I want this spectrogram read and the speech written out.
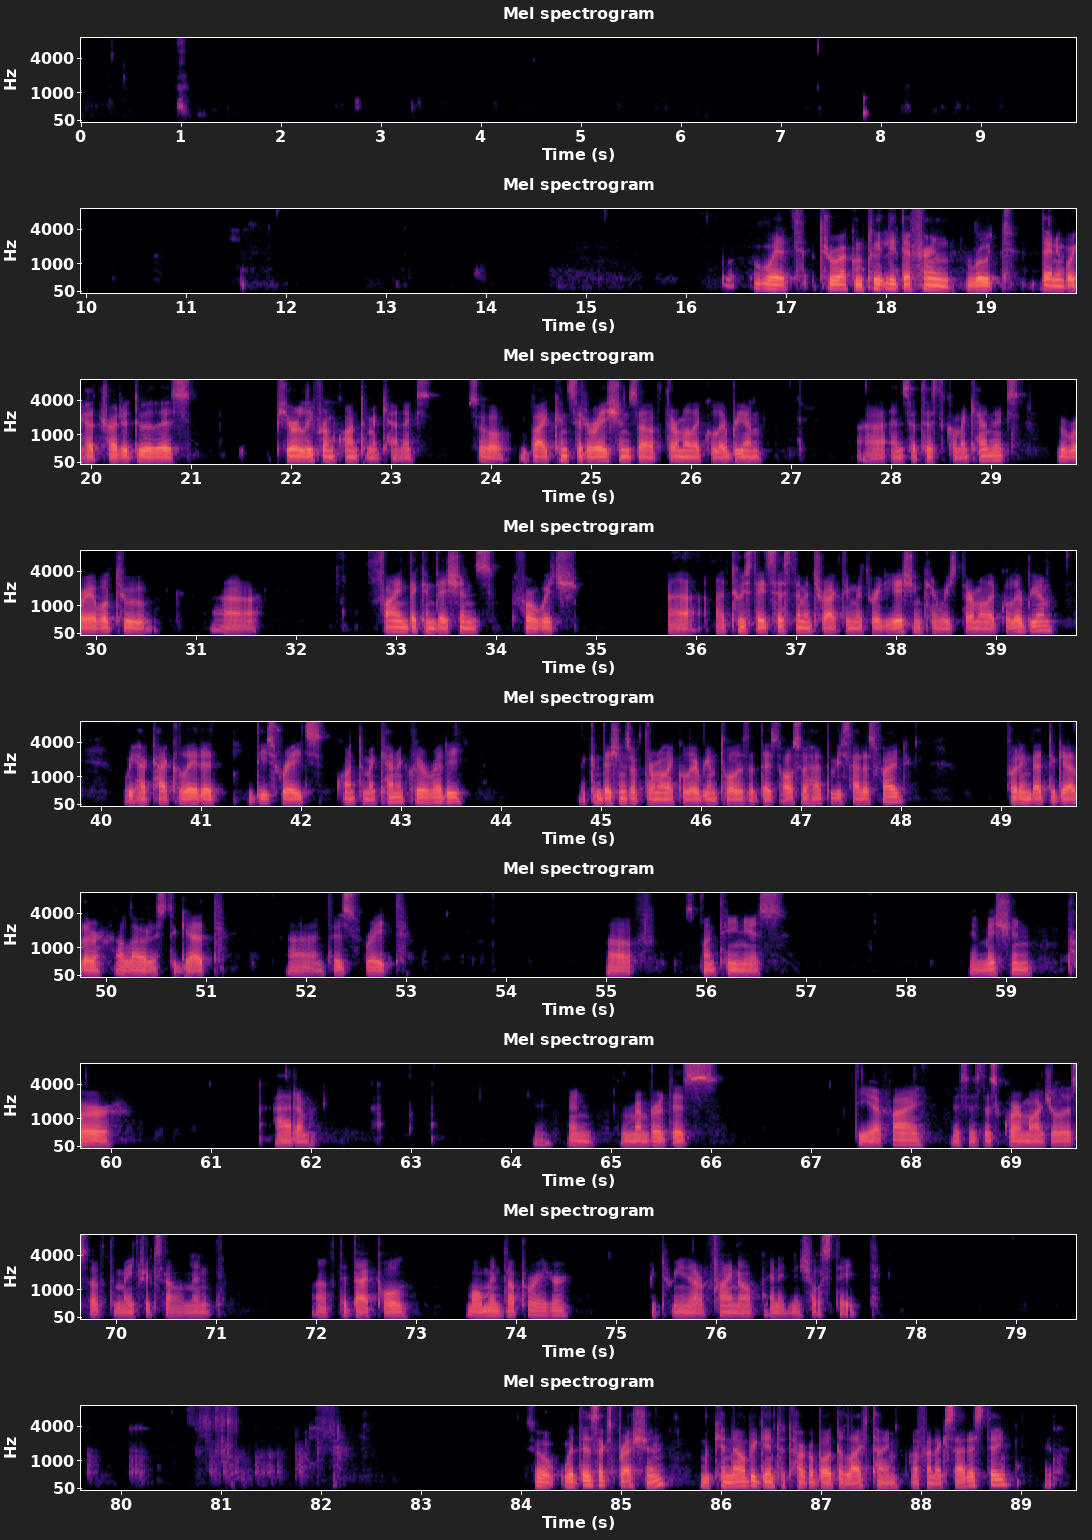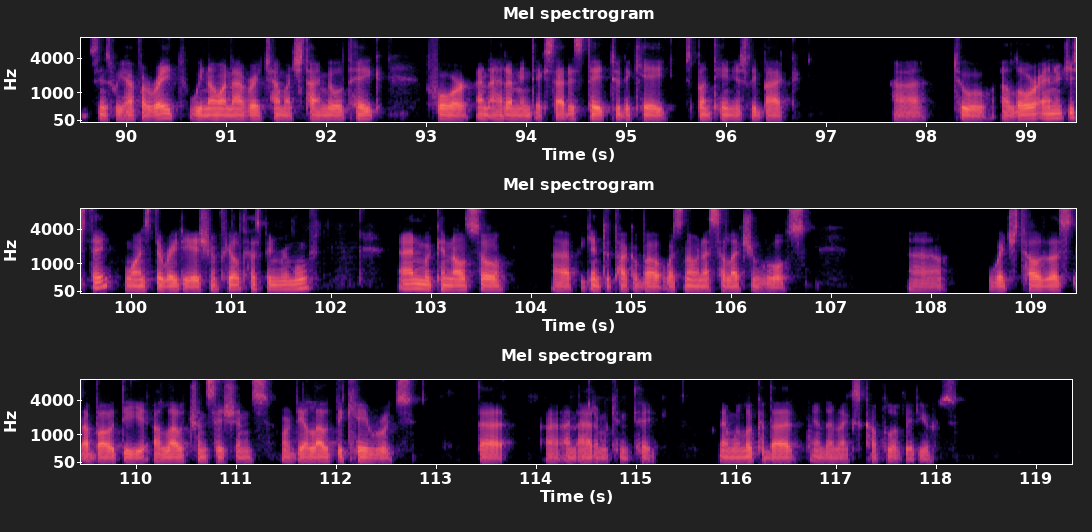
With through a completely different route than if we had tried to do this purely from quantum mechanics. So by considerations of thermal equilibrium uh, and statistical mechanics, we were able to uh, find the conditions for which uh, a two-state system interacting with radiation can reach thermal equilibrium. We had calculated these rates quantum mechanically already. The conditions of thermal equilibrium told us that this also had to be satisfied. Putting that together allowed us to get uh, this rate of spontaneous emission per atom. And remember this DFI, this is the square modulus of the matrix element of the dipole moment operator between our final and initial state. So with this expression, we can now begin to talk about the lifetime of an excited state. Since we have a rate, we know on average how much time it will take for an atom in the excited state to decay spontaneously back uh, to a lower energy state once the radiation field has been removed. And we can also uh, begin to talk about what's known as selection rules. Uh, which tells us about the allowed transitions or the allowed decay routes that uh, an atom can take. Then we'll look at that in the next couple of videos.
